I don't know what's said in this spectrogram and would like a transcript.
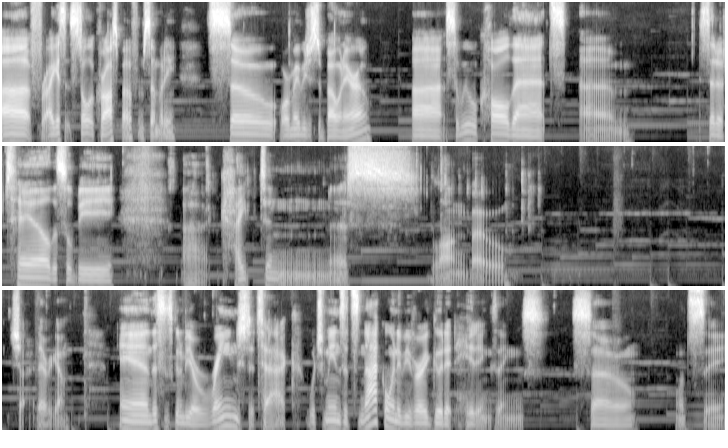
Uh, for I guess it stole a crossbow from somebody. So, or maybe just a bow and arrow. Uh, so we will call that um, instead of tail. This will be uh, chitinous longbow. There we go. And this is going to be a ranged attack, which means it's not going to be very good at hitting things. So, let's see.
